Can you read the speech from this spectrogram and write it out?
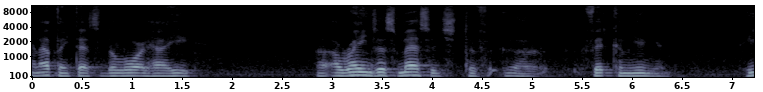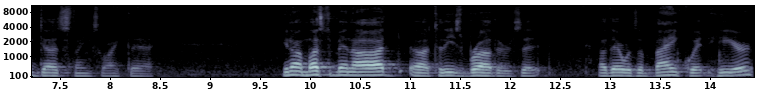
And I think that's the Lord, how He uh, arranged this message to uh, fit communion. He does things like that. You know, it must have been odd uh, to these brothers that uh, there was a banquet here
